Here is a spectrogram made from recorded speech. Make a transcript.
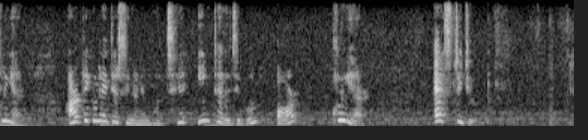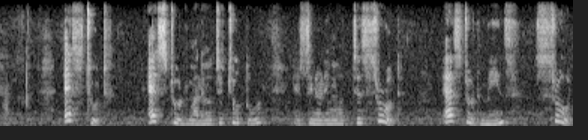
clear articulate এর সিনোনিম হচ্ছে intelligible or clear astute astute astute মানে হচ্ছে চতুর, এর সিনোনিম হচ্ছে shrewd astute means shrewd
